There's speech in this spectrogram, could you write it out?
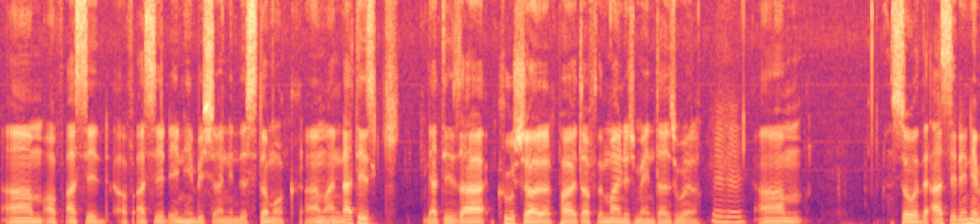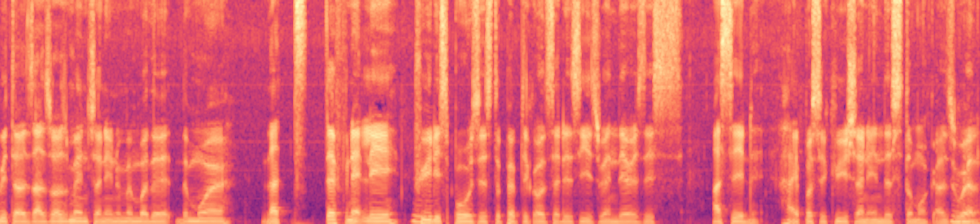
um, of acid of acid inhibition in the stomach, um, and that is that is a crucial part of the management as well. Um, so the acid inhibitors, as I was mentioning, remember the the more that definitely hmm. predisposes to peptic ulcer disease when there is this acid hypersecretion in the stomach as hmm. well.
